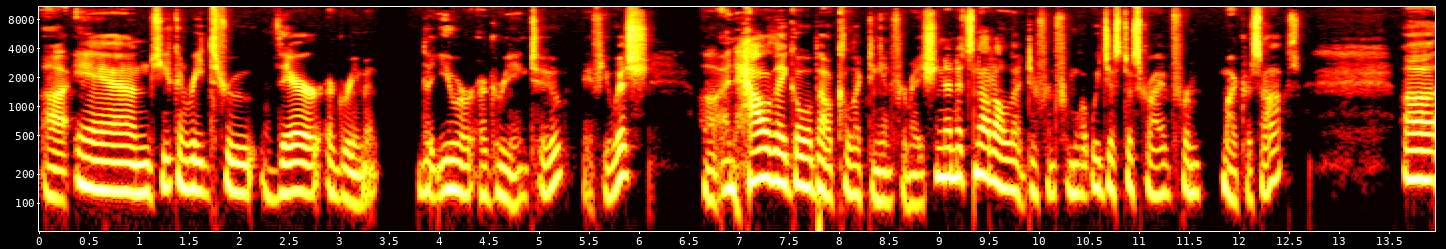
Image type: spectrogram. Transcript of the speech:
Uh, and you can read through their agreement that you are agreeing to, if you wish, uh, and how they go about collecting information. And it's not all that different from what we just described from Microsoft. Uh,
